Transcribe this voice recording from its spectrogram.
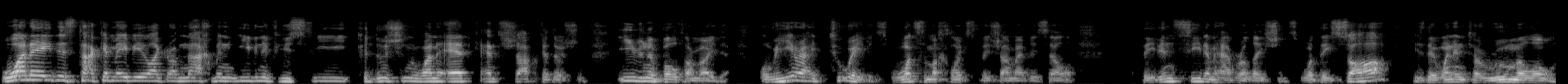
One Adis taka maybe like Rav Nachman, even if you see Kedushin, one Ed can't shaf Kedushin, even if both are Maida. Over here, I had two Adis. What's the Machloik Beishamai Beisel? They didn't see them have relations. What they saw is they went into a room alone.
